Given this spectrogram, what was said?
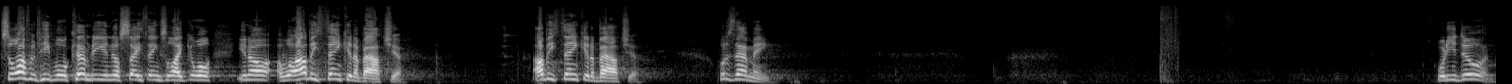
So often people will come to you and they'll say things like, well, you know, well, I'll be thinking about you. I'll be thinking about you. What does that mean? What are you doing?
